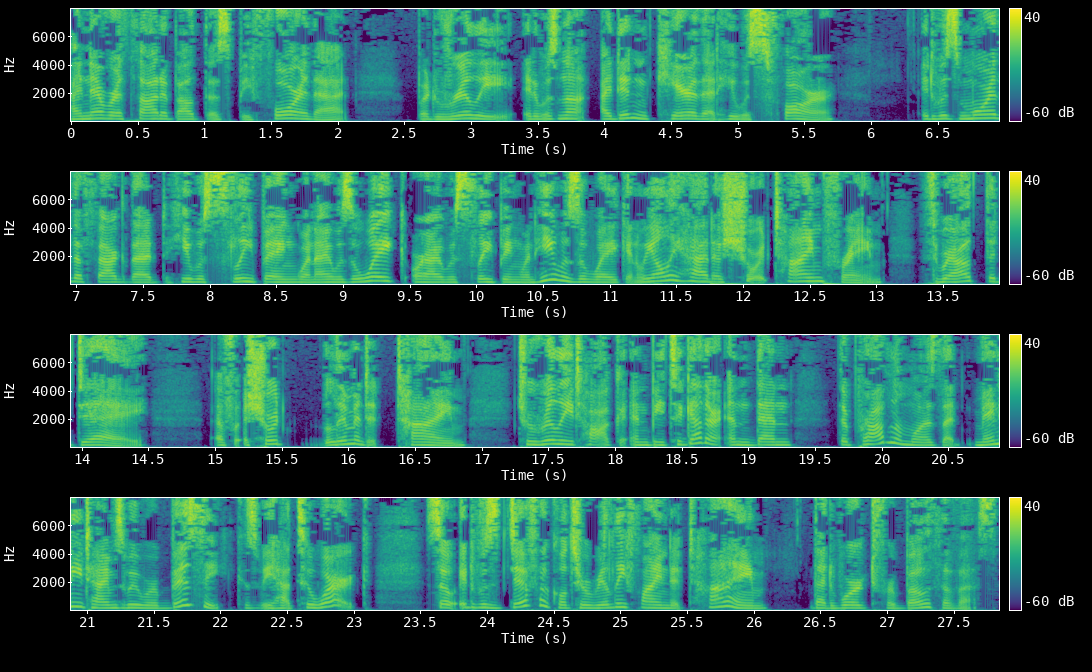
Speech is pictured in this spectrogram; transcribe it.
I never thought about this before that, but really it was not, I didn't care that he was far. It was more the fact that he was sleeping when I was awake or I was sleeping when he was awake and we only had a short time frame throughout the day, a short limited time to really talk and be together. And then the problem was that many times we were busy because we had to work. So it was difficult to really find a time that worked for both of us.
